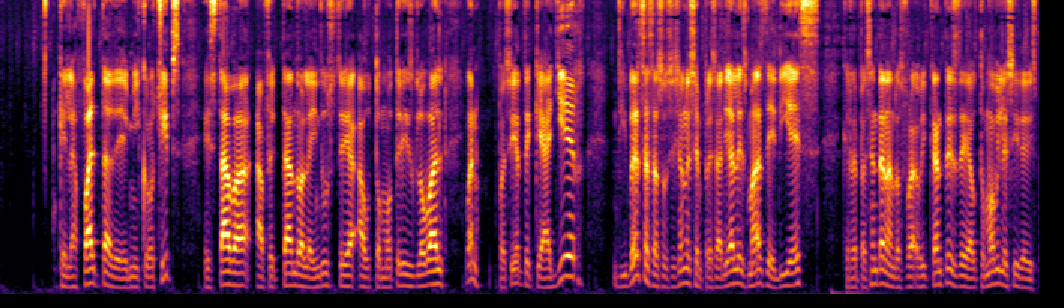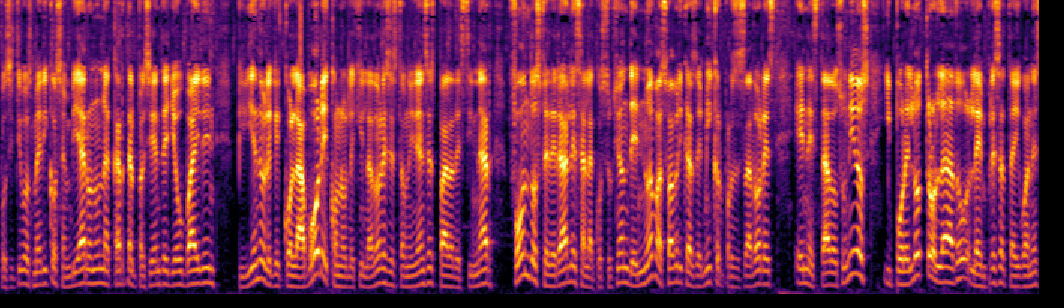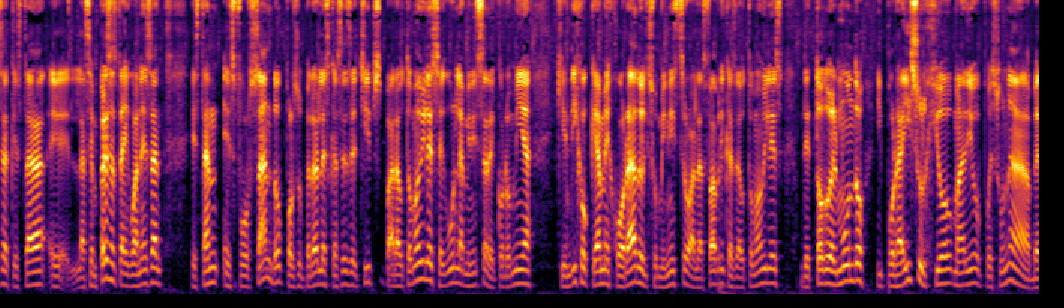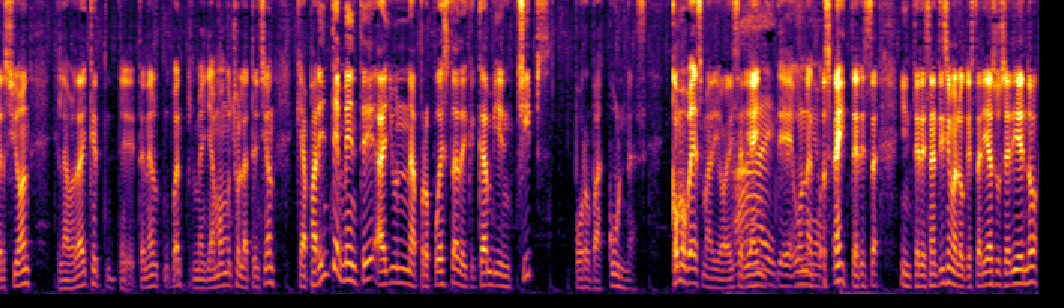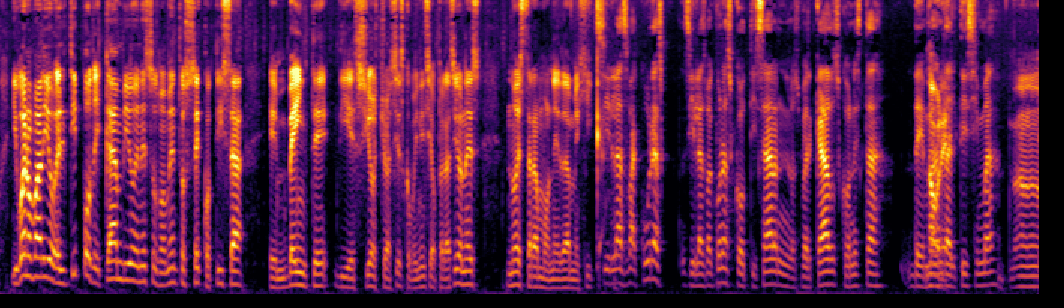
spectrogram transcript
que la falta de microchips estaba afectando a la industria automotriz global. Bueno, pues fíjate que ayer diversas asociaciones empresariales, más de 10, que representan a los fabricantes de automóviles y de dispositivos médicos enviaron una carta al presidente Joe Biden pidiéndole que colabore con los legisladores estadounidenses para destinar fondos federales a la construcción de nuevas fábricas de microprocesadores en Estados Unidos. Y por el otro lado la empresa taiwanesa que está eh, las empresas taiwanesas están esforzando por superar la escasez de chips para automóviles según la ministra de Economía quien dijo que ha mejorado el suministro a las fábricas de automóviles de todo el mundo y por ahí surgió Mario pues un una versión que la verdad hay que tener, bueno, pues me llamó mucho la atención, que aparentemente hay una propuesta de que cambien chips por vacunas. ¿Cómo ves, Mario? Ahí sería una cosa interesa, interesantísima lo que estaría sucediendo. Y bueno, Mario, el tipo de cambio en estos momentos se cotiza en 2018. Así es como inicia operaciones nuestra moneda mexicana. Si las vacunas, si las vacunas cotizaran en los mercados con esta demanda altísima,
